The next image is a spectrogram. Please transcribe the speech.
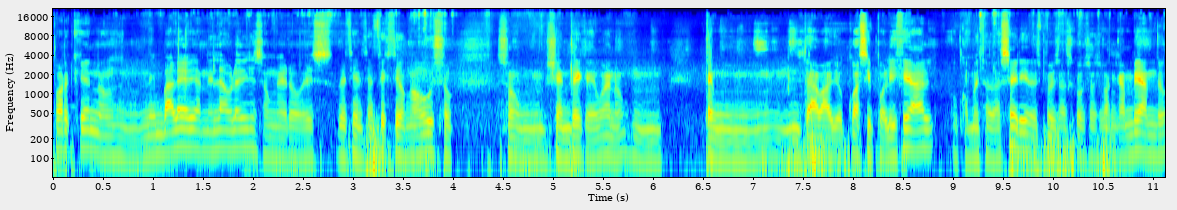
porque non, nin Valeria nin Laura Dean son heróis de ciencia ficción ao uso son xente que, bueno, mm, ten un, un traballo quasi policial o comezo da serie, despois as cousas van cambiando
